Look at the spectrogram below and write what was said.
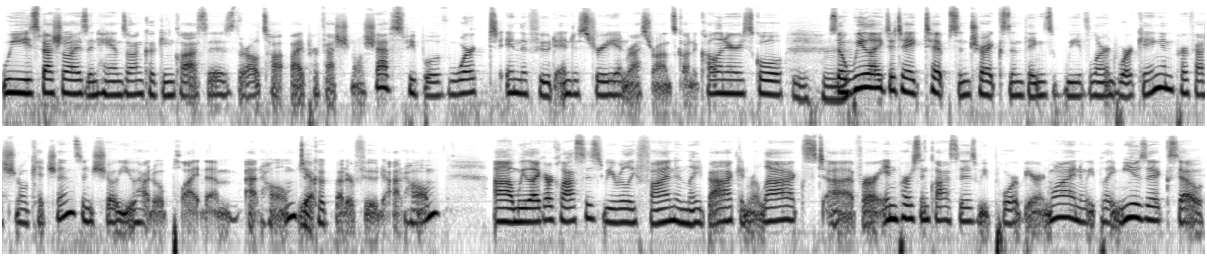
We specialize in hands-on cooking classes. They're all taught by professional chefs, people who've worked in the food industry and restaurants, gone to culinary school. Mm-hmm. So we like to take tips and tricks and things we've learned working in professional kitchens and show you how to apply them at home to Yep. cook better food at home. Um, we like our classes to be really fun and laid back and relaxed. Uh, for our in person classes, we pour beer and wine and we play music. So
